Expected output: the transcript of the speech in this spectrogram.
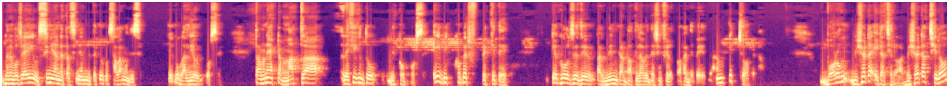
ওখানে বলছে, এই সিনিয়র নেতা সিনিয়র নেতা কেউ কেউ সালামও দিছে, কেউ কেউ গালিও করছে। তার মানে একটা মাত্রা রেখে কিন্তু বিক্ষোভ করছে। এই বিক্ষোভের প্রেক্ষিতে কেউ কেউ বলছে যে, তার গ্রিন কার্ড বাতিল হবে, দেশে ফেরত পাঠাই দেবে। এমন কিচ্ছু হবে না। বরং বিষয়টা এটা ছিল না। বিষয়টা ছিল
